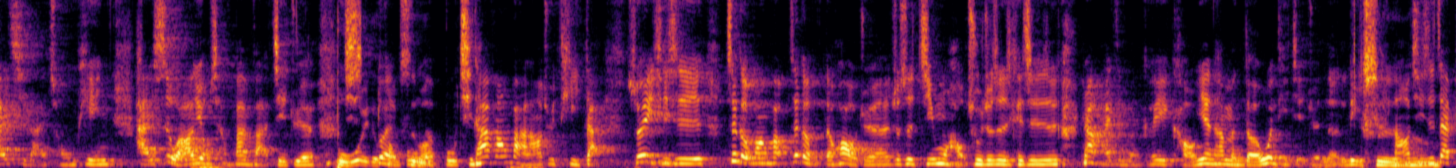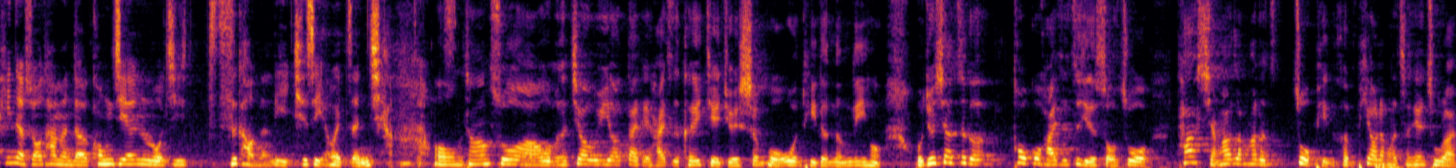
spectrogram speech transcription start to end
拆起来重拼，还是我要用想办法解决补位的方式吗？补其他方法，然后去替代。所以其实这个方法，这个的话，我觉得就是积木好处就是，其实让孩子们可以考验他们的问题解决能力。是。然后其实，在拼的时候，他们的空间逻辑思考能力其实也会增强。这样。哦，我们常常说啊，我们的教育要带给孩子可以解决生活问题的能力。哈，我觉得像这个。透过孩子自己的手作，他想要让他的作品很漂亮的呈现出来，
